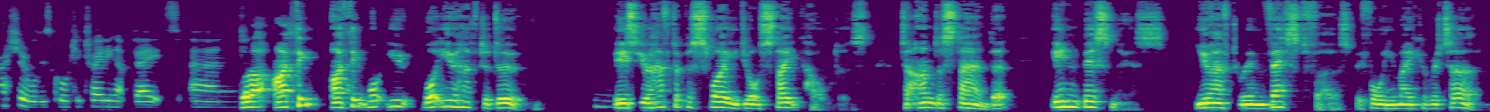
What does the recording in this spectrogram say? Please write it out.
pressure. All these quarterly trading updates, and Well, I, I think I think what you what you have to do Mm. is you have to persuade your stakeholders to understand that in business you have to invest first before you make a return.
